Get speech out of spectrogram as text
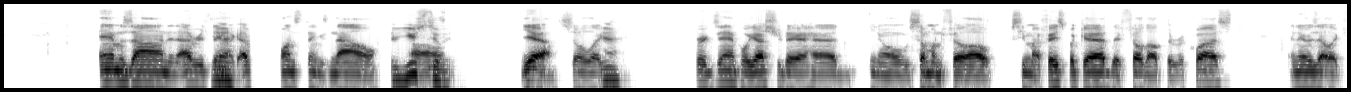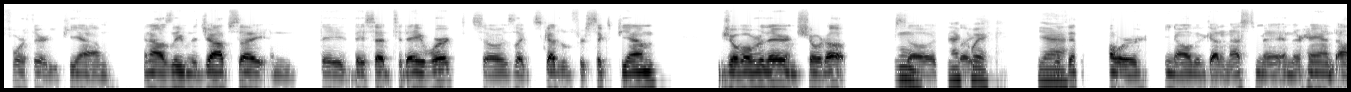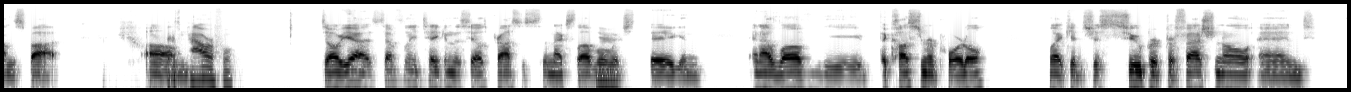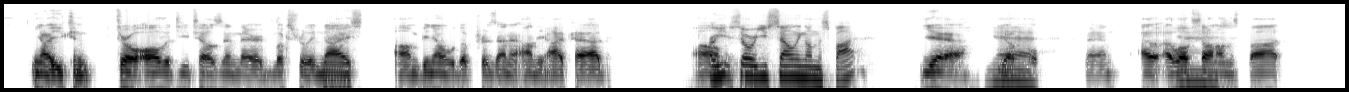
Amazon and everything, yeah. like everyone wants things now. They're used um, to it. Yeah. So like, yeah. for example, yesterday I had, you know, someone fill out, see my Facebook ad, they filled out the request and it was at like 4.30 p.m. And I was leaving the job site and they, they said today worked. So it was like scheduled for 6 p.m. Drove over there and showed up. Mm, so it's that like quick. Yeah. Within an hour, you know, they've got an estimate in their hand on the spot. Um, That's powerful. So yeah, it's definitely taken the sales process to the next level, yeah. which is big. And and I love the the customer portal. Like it's just super professional, and you know you can throw all the details in there. It looks really nice. Um, being able to present it on the iPad. Um, are you so? Are you selling on the spot? Yeah. Yeah. Yep, man, I, I love yeah. selling on the spot.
